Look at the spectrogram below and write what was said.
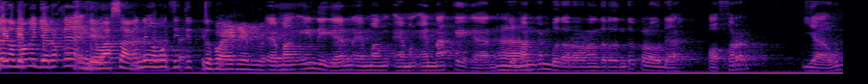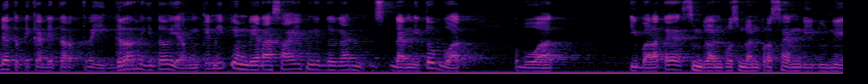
Titit. ngomongnya joroknya dewasa kan dia ngomong titit tuh bayangin lu. emang ini kan emang emang enak ya kan. Cuman kan buat orang-orang tertentu kalau udah over ya udah ketika dia tertrigger gitu ya mungkin itu yang dia rasain gitu kan dan itu buat buat ibaratnya 99% di dunia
